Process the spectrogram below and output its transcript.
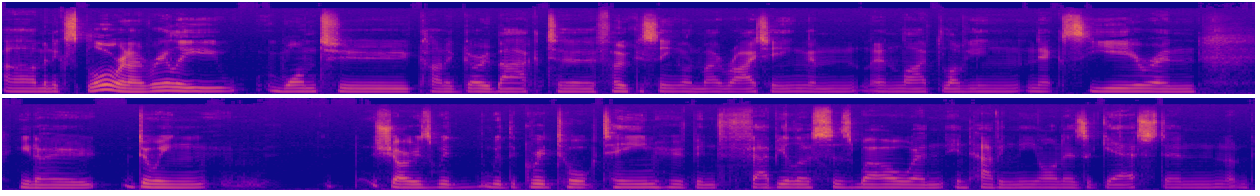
um, and explore. And I really want to kind of go back to focusing on my writing and, and live blogging next year and, you know, doing shows with, with the Grid Talk team who've been fabulous as well and in having me on as a guest. And, and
